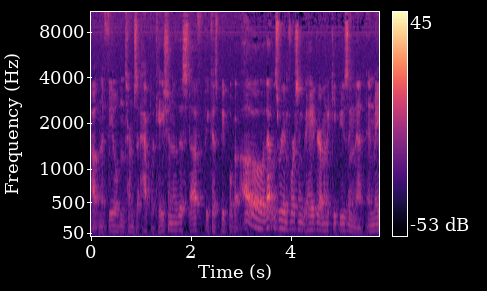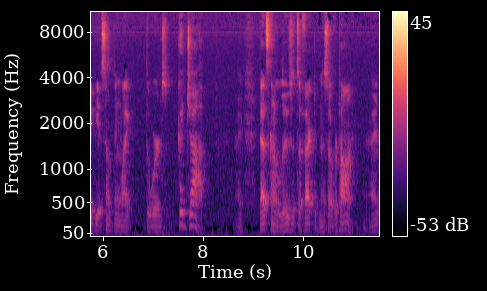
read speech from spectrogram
out in the field in terms of application of this stuff because people go, "Oh, that was reinforcing behavior. I'm going to keep using that." And maybe it's something like the words "good job." Right? That's going to lose its effectiveness over time right?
